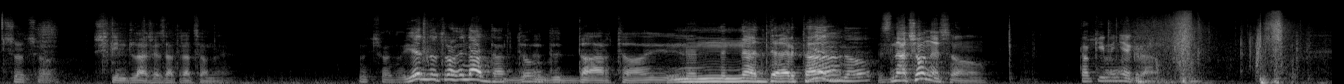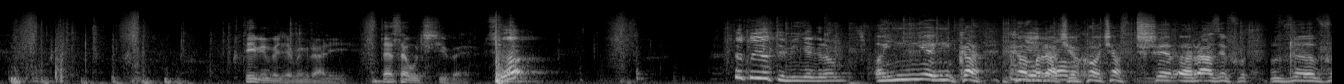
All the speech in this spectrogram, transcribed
Co, co? Szwindlarze zatracone. No co, no jedno trochę nadar, to... Darta. Nadarta? Jedno. Znaczone są. Takimi nie gram. Tymi będziemy grali. Te są uczciwe. Co? No to ja tymi nie gram. Oj nie, ka, kamracie, chociaż trzy razy w, w, w,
